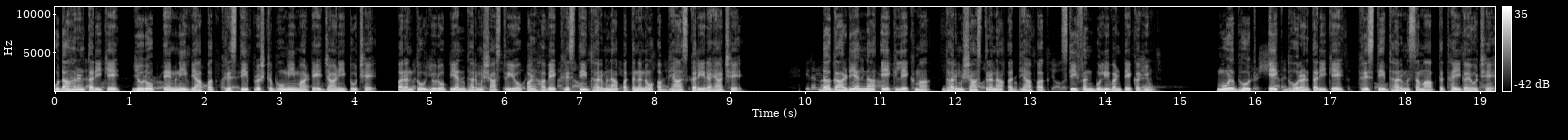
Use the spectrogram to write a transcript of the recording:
ઉદાહરણ તરીકે, યુરોપ તેમની વ્યાપક ખ્રિસ્તી પૃષ્ઠભૂમિ માટે જાણીતું છે, પરંતુ યુરોપિયન ધર્મશાસ્ત્રીઓ પણ હવે ખ્રિસ્તી ધર્મના પતનનો અભ્યાસ કરી રહ્યા છે. ધ ગાર્ડિયનના એક લેખમાં, ધર્મશાસ્ત્રના અધ્યાપક સ્ટીફન બુલીવન્ટે કહ્યું, મૂળભૂત એક ધોરણ તરીકે, ખ્રિસ્તી ધર્મ સમાપ્ત થઈ ગયો છે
